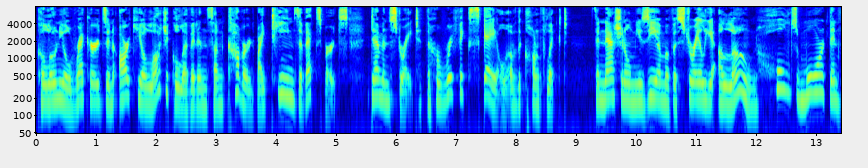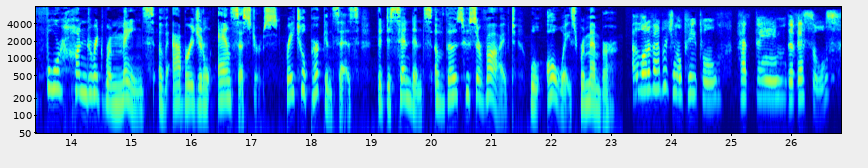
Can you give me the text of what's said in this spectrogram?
Colonial records and archaeological evidence uncovered by teams of experts demonstrate the horrific scale of the conflict. The National Museum of Australia alone holds more than 400 remains of Aboriginal ancestors. Rachel Perkins says the descendants of those who survived will always remember. A lot of Aboriginal people have been the vessels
